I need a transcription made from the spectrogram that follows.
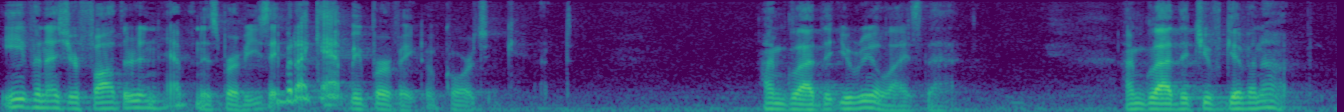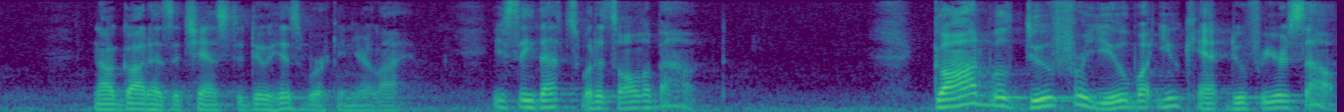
even as your Father in heaven is perfect. You say, But I can't be perfect. Of course you can't. I'm glad that you realize that. I'm glad that you've given up. Now God has a chance to do His work in your life. You see, that's what it's all about. God will do for you what you can't do for yourself.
